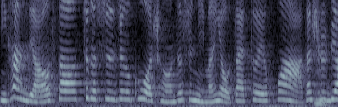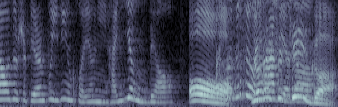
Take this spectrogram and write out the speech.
你看聊骚，这个是这个过程，就是你们有在对话，但是撩就是别人不一定回应你，还硬撩。哦这是有原来是这个。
